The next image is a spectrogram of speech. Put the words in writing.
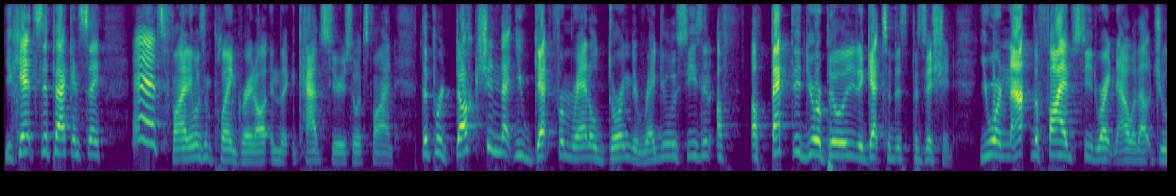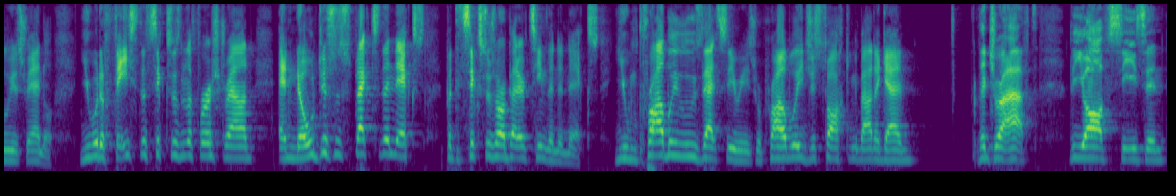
You can't sit back and say, eh, it's fine. He wasn't playing great in the Cavs series, so it's fine. The production that you get from Randle during the regular season affected your ability to get to this position. You are not the five seed right now without Julius Randle. You would have faced the Sixers in the first round, and no disrespect to the Knicks, but the Sixers are a better team than the Knicks. You probably lose that series. We're probably just talking about, again, the draft, the offseason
